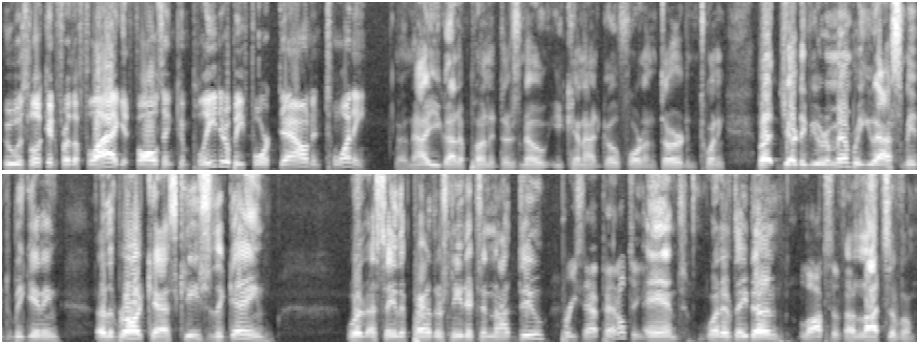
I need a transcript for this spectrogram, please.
who was looking for the flag. It falls incomplete. It'll be fourth down and 20. And now you got to punt it. There's no, you cannot go for it on third and 20. But, Jared, if you remember, you asked me at the beginning of the broadcast, keys to the game. What did I say the Panthers needed to not do? Pre snap penalties. And what have they done? Lots of Uh, them. lots of them.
